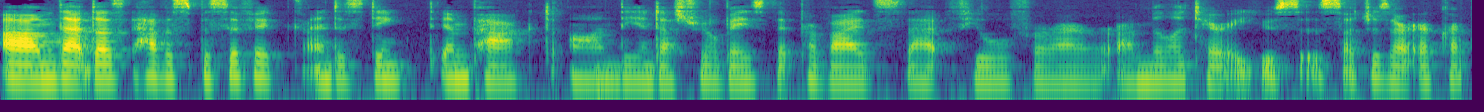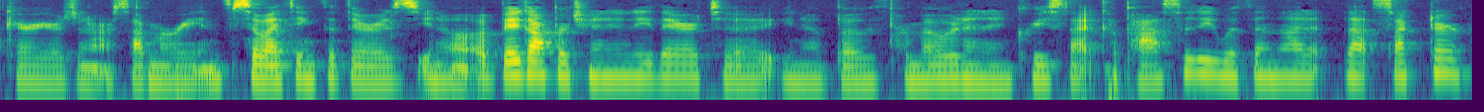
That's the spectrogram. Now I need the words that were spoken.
um, that does have a specific and distinct impact on the industrial base that provides that fuel for our, our military uses, such as our aircraft carriers and our submarines. So I think that there is you know a big opportunity there to you know both promote and increase that capacity within that that sector,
